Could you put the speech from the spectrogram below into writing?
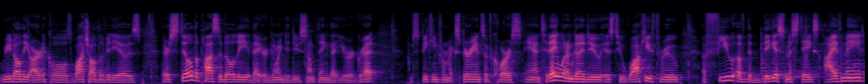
read all the articles, watch all the videos, there's still the possibility that you're going to do something that you regret. I'm speaking from experience, of course, and today what I'm gonna do is to walk you through a few of the biggest mistakes I've made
